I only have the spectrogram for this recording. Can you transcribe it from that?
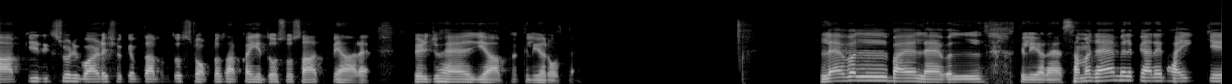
आपकी रिस्क टू रिवार्ड रेशो के मुताबिक तो स्टॉप लॉस आपका ये 207 पे आ रहा है, फिर जो है ये आपका क्लियर होता है। लेवल बाय लेवल क्लियर है। समझ आया मेरे प्यारे भाई के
